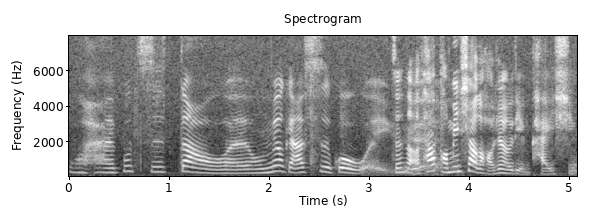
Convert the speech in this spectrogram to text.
我还不知道哎，我没有给他试过尾鱼。真的，他旁边笑的好像有点开心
